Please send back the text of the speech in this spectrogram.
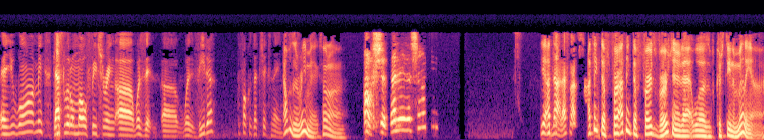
and you want me, that's Little Mo featuring uh, what is it? Uh, was it Vita? What the fuck was that chick's name? that was a remix. Hold on. Oh shit, that ain't Ashanti. Yeah, I, th- Nah, that's not. I think the first I think the first version of that was Christina Milian.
